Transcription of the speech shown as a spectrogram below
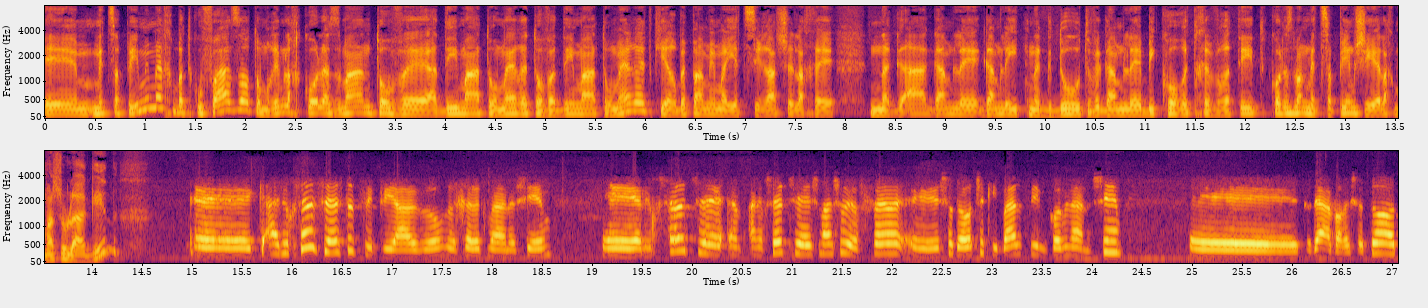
אה, מצפים ממך בתקופה הזאת? אומרים לך כל הזמן, טוב אה, עדי מה את אומרת, טוב עדי מה את אומרת? כי הרבה פעמים היצירה שלך נגעה גם, ל, גם להתנגדות וגם לביקורת חברתית. כל הזמן מצפים שיהיה לך משהו להגיד? אני חושבת שיש את הציפייה הזו לחלק מהאנשים. אני חושבת, ש... אני חושבת שיש משהו יפה, יש הודעות שקיבלתי מכל מיני אנשים, אתה יודע, ברשתות,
